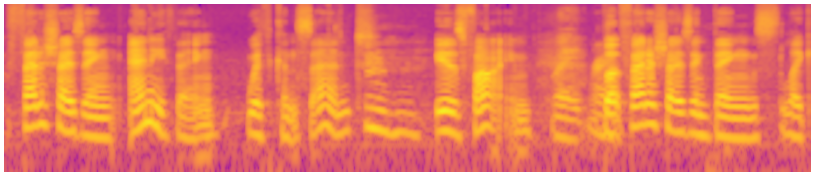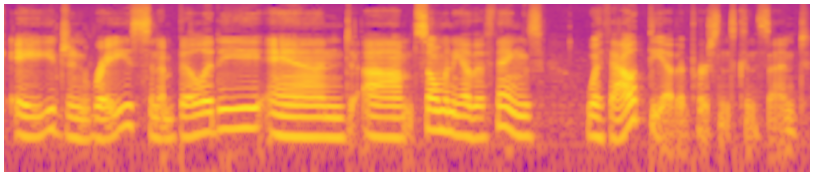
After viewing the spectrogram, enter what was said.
fetishizing anything with consent is fine. Right. Right. But fetishizing things like age and race and ability and um, so many other things without the other person's consent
